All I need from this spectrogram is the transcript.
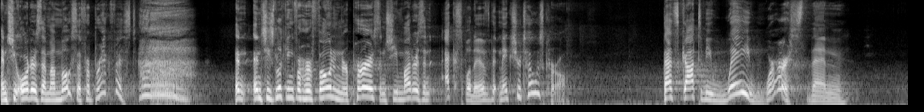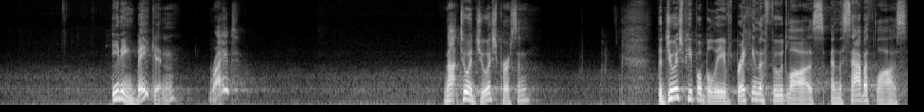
And she orders a mimosa for breakfast. And, and she's looking for her phone in her purse and she mutters an expletive that makes your toes curl. That's got to be way worse than eating bacon, right? Not to a Jewish person. The Jewish people believed breaking the food laws and the Sabbath laws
